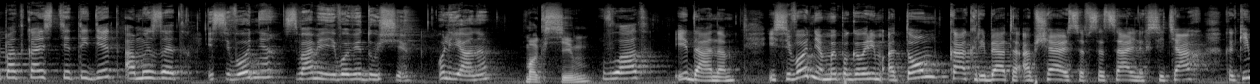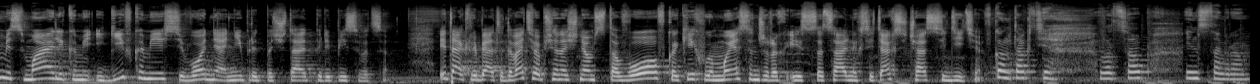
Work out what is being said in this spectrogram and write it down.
на подкасте «Ты дед, а мы Z». И сегодня с вами его ведущие Ульяна, Максим, Влад. и Дана. И сегодня мы поговорим о том, как ребята общаются в социальных сетях, какими смайликами и гифками сегодня они предпочитают переписываться. Итак, ребята, давайте вообще начнем с того, в каких вы мессенджерах и социальных сетях сейчас сидите. ВКонтакте, WhatsApp, Instagram.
